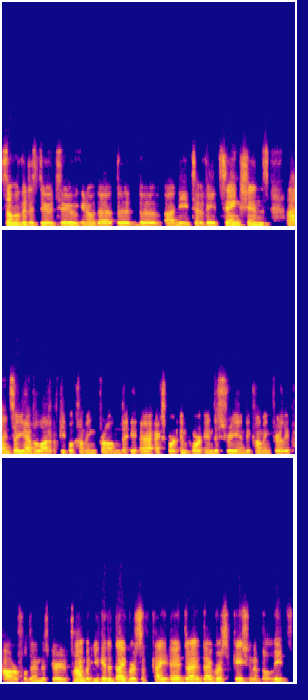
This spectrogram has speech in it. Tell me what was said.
Some of it is due to you know the the, the uh, need to evade sanctions, uh, and so you have a lot of people coming from the uh, export-import industry and becoming fairly powerful during this period of time. But you get a diversifi- diversification of the elites.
